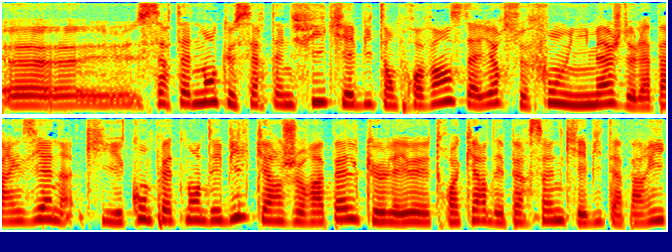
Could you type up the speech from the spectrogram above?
euh, certainement que certaines filles qui habitent en province, d'ailleurs, se font une image de la parisienne qui est complètement débile, car je rappelle que les trois quarts des personnes qui habitent à Paris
